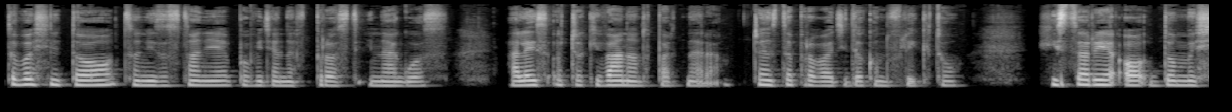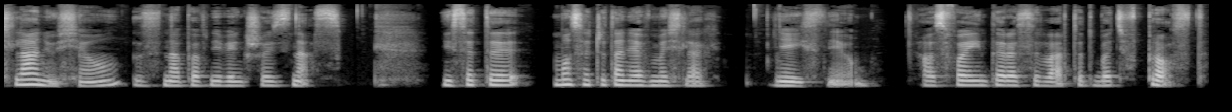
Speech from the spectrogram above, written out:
to właśnie to, co nie zostanie powiedziane wprost i na głos, ale jest oczekiwane od partnera, często prowadzi do konfliktu. Historię o domyślaniu się zna pewnie większość z nas. Niestety moce czytania w myślach nie istnieją, a o swoje interesy warto dbać wprost.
